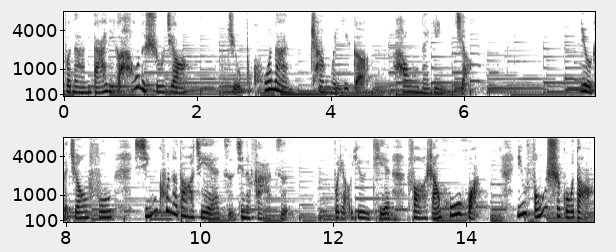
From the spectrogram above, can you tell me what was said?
不能当一个好的输家，就不可能。”成为一个好的赢家。有个樵夫辛苦的搭建自己的房子，不料有一天发生火患，因风势过大，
